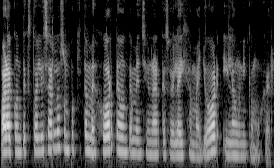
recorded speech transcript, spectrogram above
Para contextualizarlos un poquito mejor, tengo que mencionar que soy la hija mayor y la única mujer,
